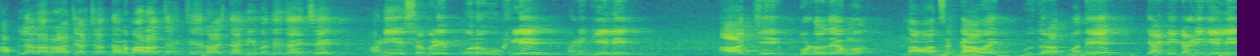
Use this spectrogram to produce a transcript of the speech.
आपल्याला राजाच्या दरबारात जायचे राजधानीमध्ये जायचं आहे आणि हे सगळे पोरं उठले आणि गेले. आज जे बडोद्या म नावाचं गाव आहे गुजरातमध्ये त्या ठिकाणी गेले.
